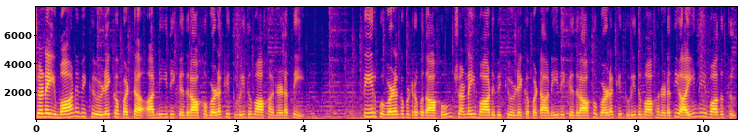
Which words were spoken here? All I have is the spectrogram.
சென்னை மாணவிக்கு இழைக்கப்பட்ட அநீதிக்கு எதிராக வழக்கை துரிதமாக நடத்தி தீர்ப்பு வழங்கப்பட்டிருப்பதாகவும் சென்னை மாணவிக்கு இழைக்கப்பட்ட அநீதிக்கு எதிராக வழக்கை துரிதமாக நடத்தி ஐந்தே மாதத்தில்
